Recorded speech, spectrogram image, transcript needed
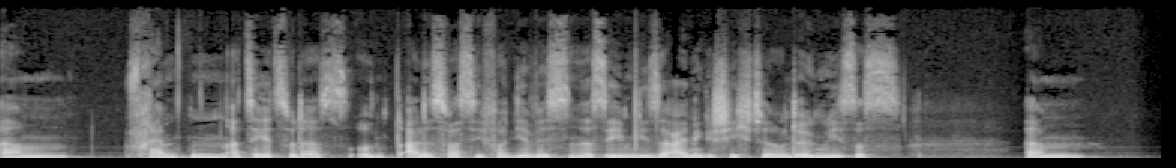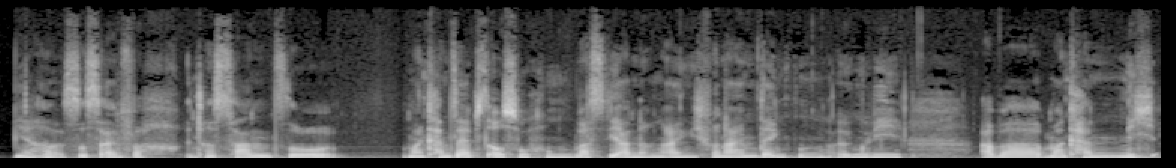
ähm, Fremden erzählst du das und alles, was sie von dir wissen, ist eben diese eine Geschichte. Und irgendwie ist es ähm, ja, es ist einfach interessant. So, man kann selbst aussuchen, was die anderen eigentlich von einem denken irgendwie, aber man kann nicht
